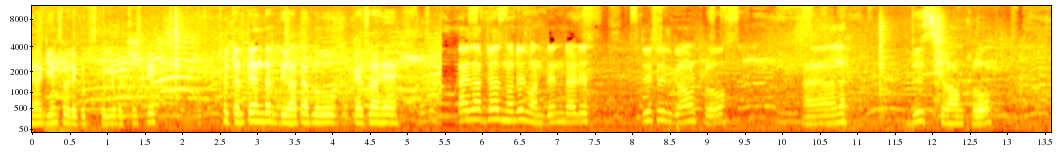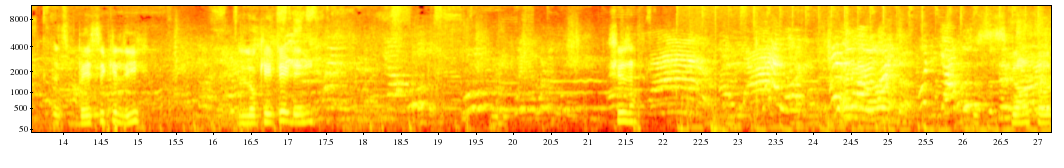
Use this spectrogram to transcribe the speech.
यहाँ गेम्स हो रहे कुछ स्कूल के बच्चों के। तो चलते हैं अंदर दिखाते हैं आप लोगों को कैसा है। Guys, I've just noticed one thing that is this is ground floor and this ground floor is basically located in excuse me. This ground floor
